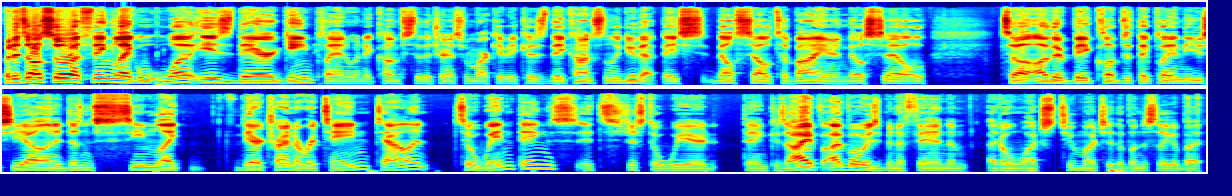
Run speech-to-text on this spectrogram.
But it's also a thing like what is their game plan when it comes to the transfer market because they constantly do that. They they'll sell to Bayern, they'll sell to other big clubs that they play in the UCL, and it doesn't seem like they're trying to retain talent to win things. It's just a weird thing because I've I've always been a fan. I'm, I don't watch too much of the Bundesliga, but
